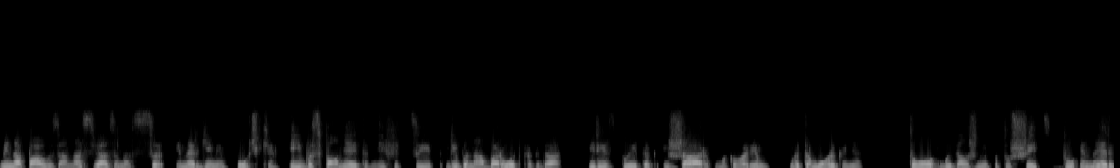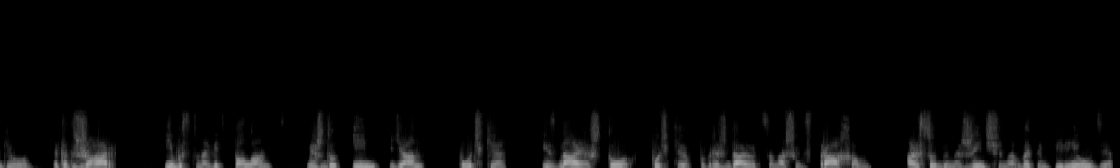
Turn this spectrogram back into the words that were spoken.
менопауза, она связана с энергиями почки. И восполняет этот дефицит, либо наоборот, когда переизбыток и жар, мы говорим в этом органе, то мы должны потушить ту энергию, этот жар и восстановить баланс между инь, ян, почки. И зная, что почки повреждаются нашим страхом, а особенно женщина в этом периоде,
